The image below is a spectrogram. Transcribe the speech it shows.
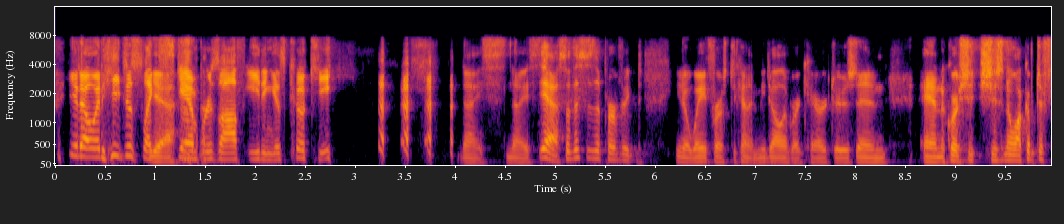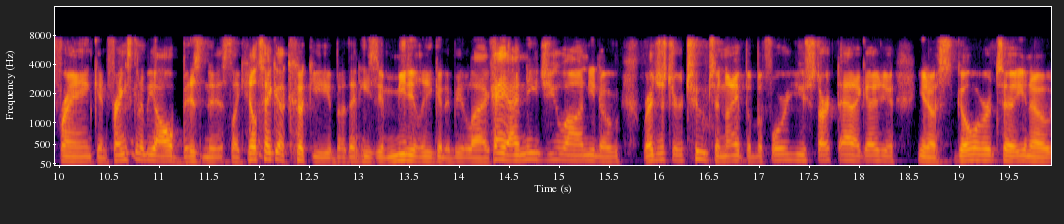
you know and he just like yeah. scampers off eating his cookie. Nice, nice. Yeah, so this is a perfect, you know, way for us to kind of meet all of our characters, and and of course she, she's gonna walk up to Frank, and Frank's gonna be all business, like he'll take a cookie, but then he's immediately gonna be like, hey, I need you on, you know, register two tonight, but before you start that, I gotta, you know, go over to, you know,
